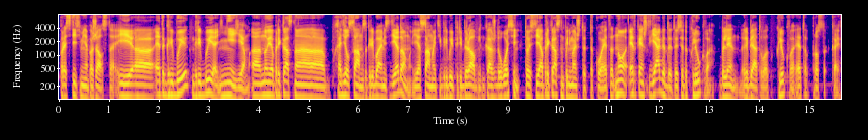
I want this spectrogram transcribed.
Простите меня, пожалуйста. И э, это грибы. Грибы я не ем. Э, но я прекрасно ходил сам за грибами с дедом. Я сам эти грибы перебирал, блин, каждую осень. То есть я прекрасно понимаю, что это такое. Это, но это, конечно, ягоды, то есть это клюква. Блин, ребята, вот клюква это просто кайф,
